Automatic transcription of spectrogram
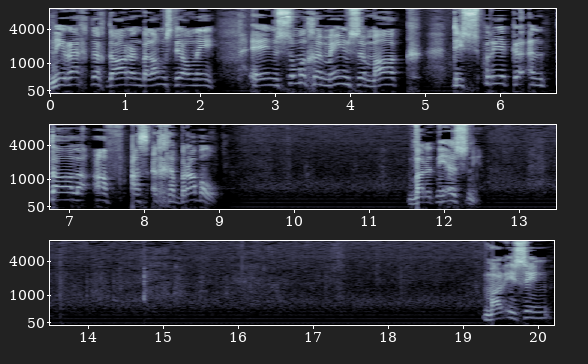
nie regtig daarin belangstel nie en sommige mense maak die spreuke in tale af as 'n gebrabbel wat dit nie is nie. Maar u sien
